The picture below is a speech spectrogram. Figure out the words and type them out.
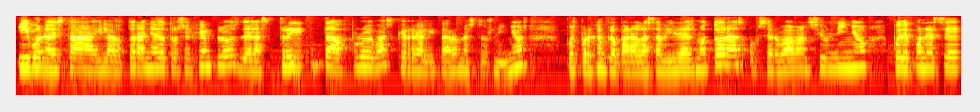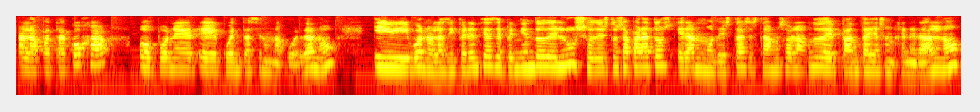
y bueno, esta, y la doctora añade otros ejemplos de las 30 pruebas que realizaron estos niños. Pues por ejemplo, para las habilidades motoras observaban si un niño puede ponerse a la pata coja o poner eh, cuentas en una cuerda, ¿no? Y bueno, las diferencias dependiendo del uso de estos aparatos eran modestas, estábamos hablando de pantallas en general, ¿no?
